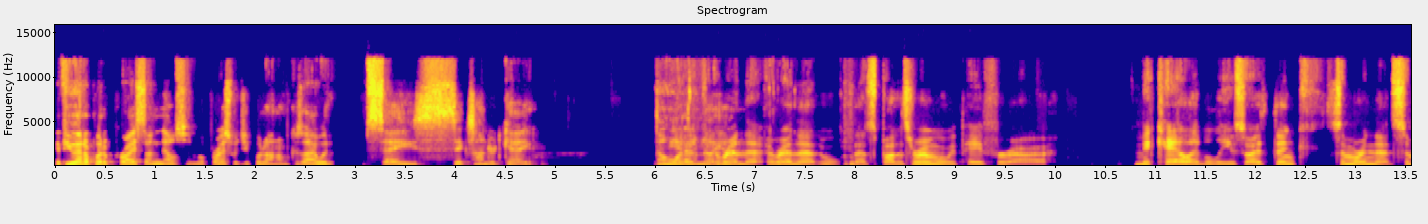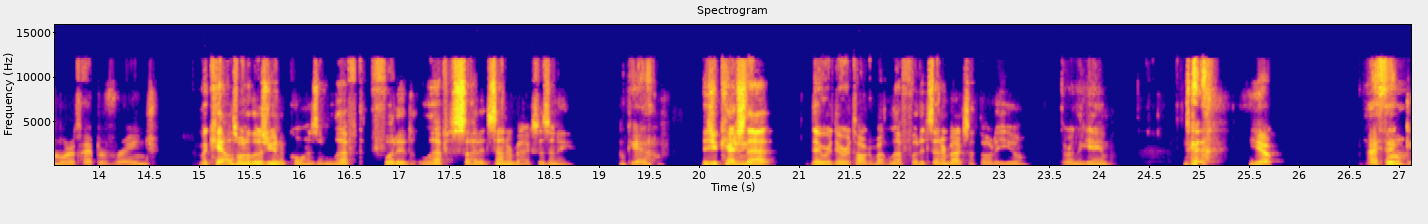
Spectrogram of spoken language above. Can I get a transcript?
if you had to put a price on Nelson, what price would you put on him? Because I would say six hundred k. No more Yeah, than a million. around that around that that spot. That's around what we pay for uh Micael, I believe. So I think somewhere in that similar type of range. Micael's one of those unicorns of left-footed, left-sided center backs, isn't he? Yeah. Did you catch mean- that? They were they were talking about left-footed center backs. I thought of you during the game. Yep. I think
